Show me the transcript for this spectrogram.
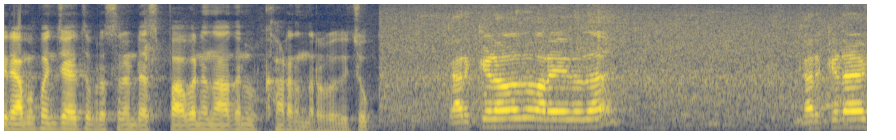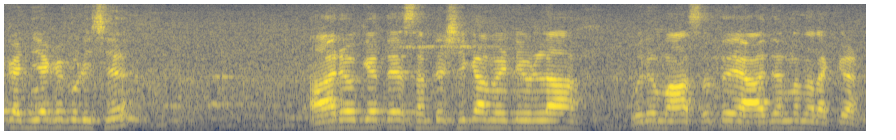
ഗ്രാമപഞ്ചായത്ത് പ്രസിഡന്റ് എസ് പവനനാഥൻ ഉദ്ഘാടനം നിർവഹിച്ചു. കർക്കിടകം എന്ന് പറയുന്നത് കർക്കിടക കഞ്ഞിയൊക്കെ കുടിച്ച് ആരോഗ്യത്തെ സംരക്ഷിക്കാൻ വേണ്ടിയുള്ള ഒരു മാസത്തെ ആചരണം നടക്കുകയാണ്.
